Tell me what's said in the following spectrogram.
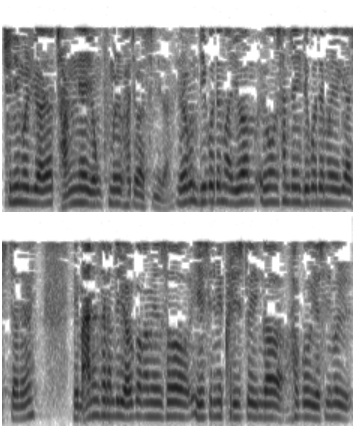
주님을 위하여 장례 용품을 가져왔습니다. 여러분 니고데모 요한, 요한 3장이 니고데모 얘기하시잖아요. 많은 사람들이 열광하면서 예수님이 그리스도인가 하고 예수님을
